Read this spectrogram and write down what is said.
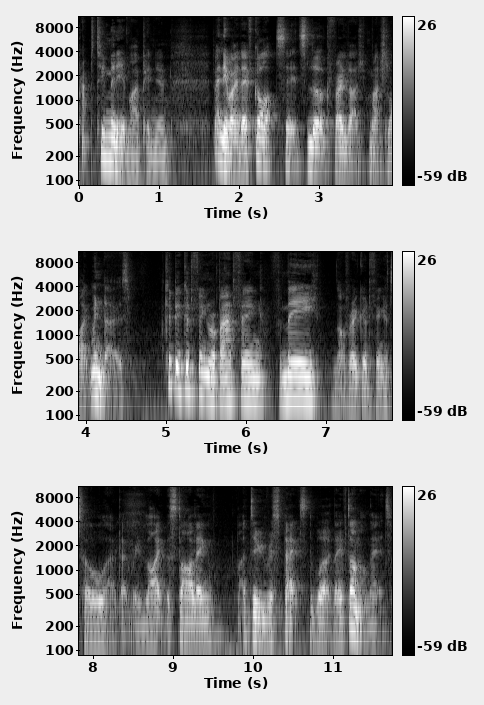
Perhaps too many in my opinion. But anyway, they've got its look very much, much like Windows could be a good thing or a bad thing. For me, not a very good thing at all. I don't really like the styling, but I do respect the work they've done on it.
